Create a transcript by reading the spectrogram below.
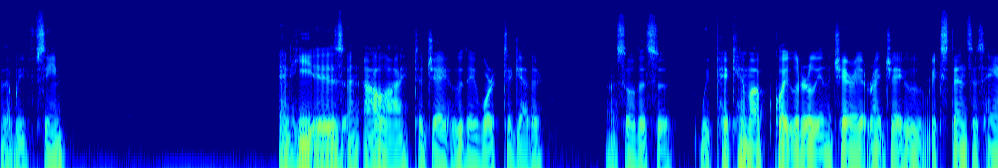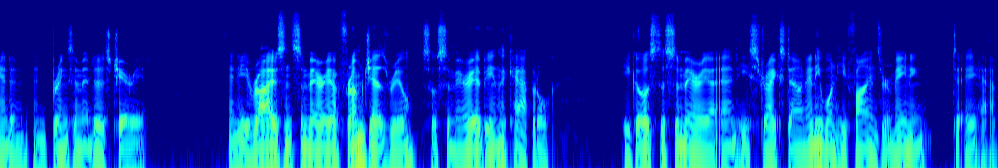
that we've seen. And he is an ally to Jehu. They work together. Uh, so this is, we pick him up quite literally in the chariot, right? Jehu extends his hand and, and brings him into his chariot. And he arrives in Samaria from Jezreel, so Samaria being the capital. He goes to Samaria and he strikes down anyone he finds remaining to Ahab.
